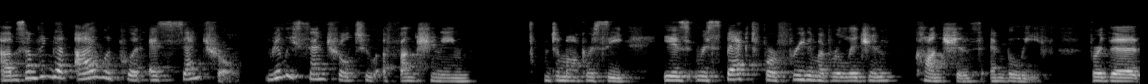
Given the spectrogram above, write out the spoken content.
um, something that I would put as central, really central to a functioning democracy, is respect for freedom of religion, conscience, and belief for the,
